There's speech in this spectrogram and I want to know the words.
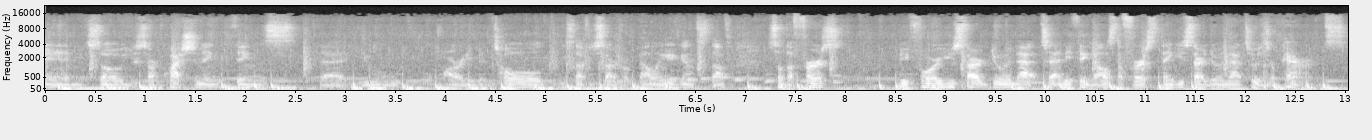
and so you start questioning things that you already been told and stuff. You start rebelling against stuff. So the first, before you start doing that to anything else, the first thing you start doing that to is your parents.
